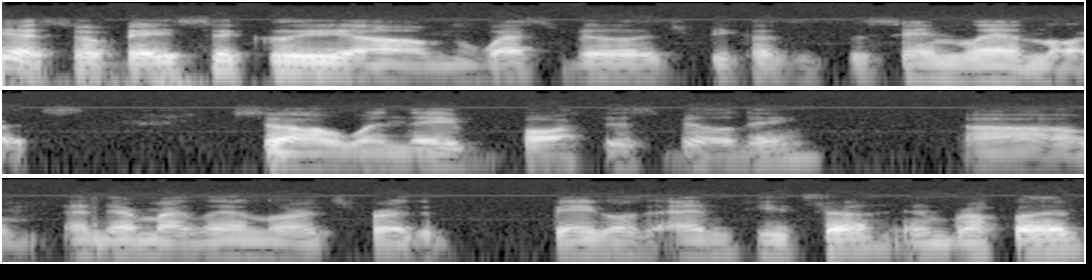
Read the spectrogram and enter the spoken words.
Yeah. So basically, um, West Village because it's the same landlords. So when they bought this building, um, and they're my landlords for the bagels and pizza in Brooklyn.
